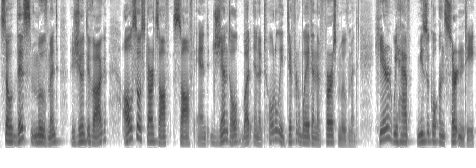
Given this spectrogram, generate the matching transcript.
So, this movement, Jeu de Vagues, also starts off soft and gentle, but in a totally different way than the first movement. Here we have musical uncertainty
